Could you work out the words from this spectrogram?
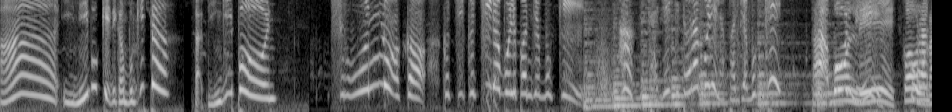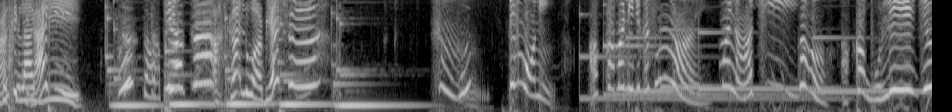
Ah, ini bukit di kampung kita. Tak tinggi pun. Seronok, Kak. Kecil-kecil dah boleh panjat bukit. Ha, jadi kita orang bolehlah panjat bukit. Tak boleh. Kau orang, Orang kecil, kecil lagi. Huh? Tapi akak... Akak luar biasa. Hmm. Tengok ni. Akak mandi dekat sungai. Mana Aci? Ha, akak boleh je.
